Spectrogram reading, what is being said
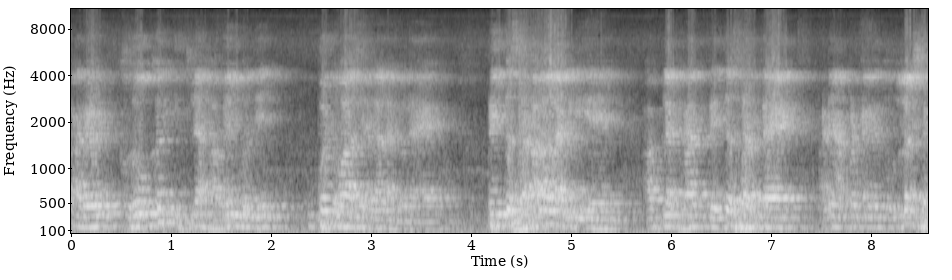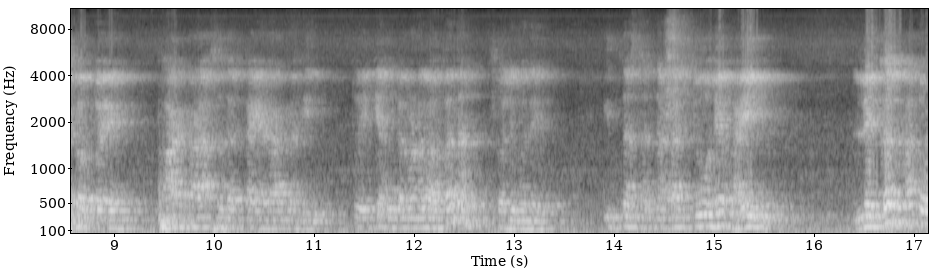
कारण खरोखर इथल्या हवेमध्ये उपटवास वास यायला लागला आहे प्रेत सडायला लागली आहे आपल्या घरात प्रेत सरताय आणि आपण त्याकडे दुर्लक्ष करतोय फार काळ असं जगता येणार नाही. तो एके अंकल होता ना शोलीमध्ये इतना सन्नाटा जो हे भाई लेखक हा तो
